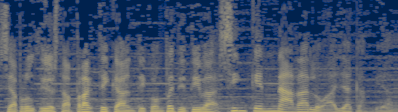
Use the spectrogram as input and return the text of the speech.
se ha producido esta práctica anticompetitiva sin que nada lo haya cambiado.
